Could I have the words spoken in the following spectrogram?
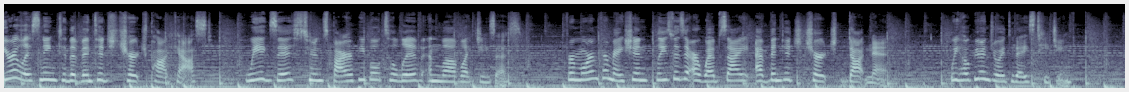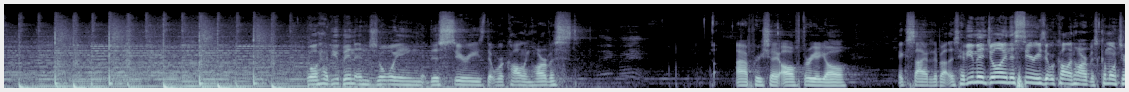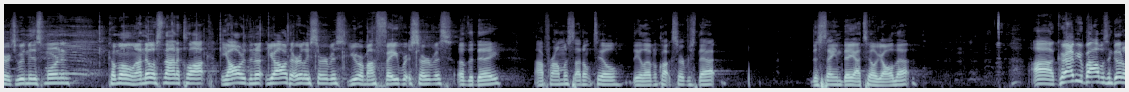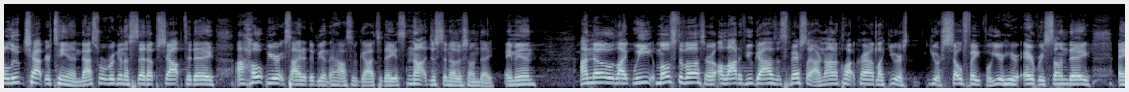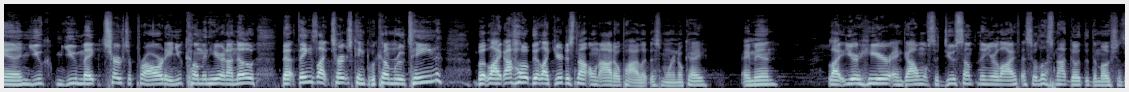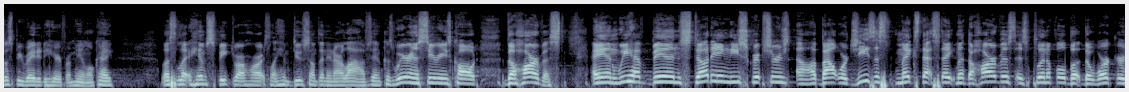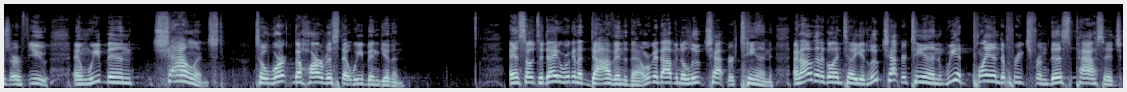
You're listening to the Vintage Church Podcast. We exist to inspire people to live and love like Jesus. For more information, please visit our website at vintagechurch.net. We hope you enjoyed today's teaching. Well, have you been enjoying this series that we're calling Harvest? I appreciate all three of y'all excited about this. Have you been enjoying this series that we're calling Harvest? Come on, church, you with me this morning? Come on, I know it's nine o'clock. Y'all are the y'all are the early service. You are my favorite service of the day. I promise I don't tell the eleven o'clock service that. The same day I tell y'all that. Uh, grab your Bibles and go to Luke chapter 10. That's where we're going to set up shop today. I hope you're excited to be in the house of God today. It's not just another Sunday. Amen. I know, like we, most of us, or a lot of you guys, especially our nine o'clock crowd, like you are, you are so faithful. You're here every Sunday, and you you make church a priority, and you come in here. And I know that things like church can become routine, but like I hope that like you're just not on autopilot this morning. Okay, Amen. Like you're here, and God wants to do something in your life, and so let's not go through the motions. Let's be ready to hear from Him. Okay. Let's let Him speak to our hearts, let Him do something in our lives. And because we're in a series called The Harvest, and we have been studying these scriptures uh, about where Jesus makes that statement the harvest is plentiful, but the workers are few. And we've been challenged to work the harvest that we've been given. And so today we're going to dive into that. We're going to dive into Luke chapter 10. And I'm going to go and tell you, Luke chapter 10, we had planned to preach from this passage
